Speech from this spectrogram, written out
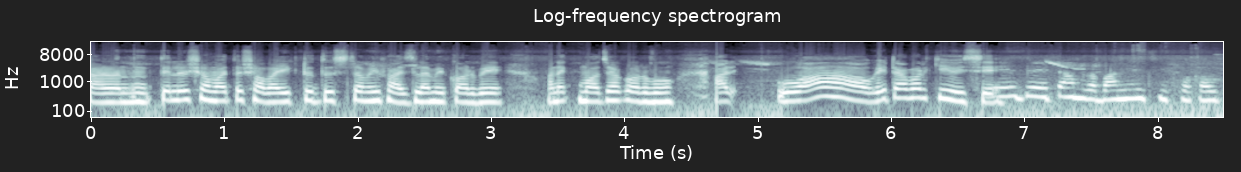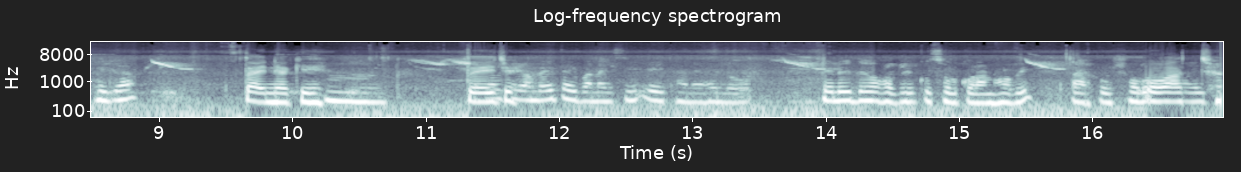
কারণ তেলের সময় তো সবাই একটু দুষ্টামি ফাজলামি করবে অনেক মজা করব। আর ওয়াও এটা আবার কি হয়েছে? যে এটা আমরা বানিয়েছি সকাল থেকে। তাই নাকি? তো এই যে আমরা এটাই বানাইছি এইখানে হলো তেলে দেওয়া হবে গোসল করানো হবে তারপর সবাই ও আচ্ছা।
